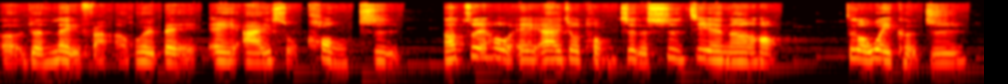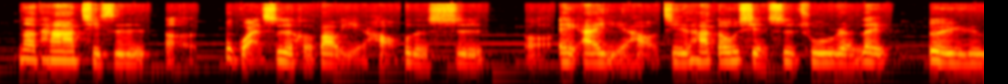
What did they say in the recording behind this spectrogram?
呃人类反而会被 AI 所控制，然后最后 AI 就统治了世界呢？哈，这个未可知。那它其实呃不管是核爆也好，或者是呃 AI 也好，其实它都显示出人类对于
